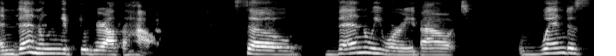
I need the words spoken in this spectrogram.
And then we need to figure out the how. So then we worry about when does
